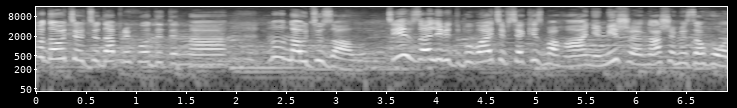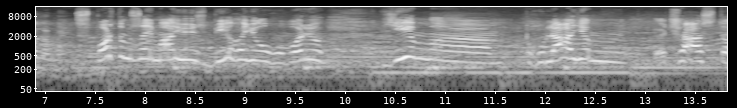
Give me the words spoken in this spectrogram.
Подобається сюди приходити на, ну, на цю залу. В цій залі відбуваються всякі змагання між нашими загонами. Спортом займаюсь, бігаю, говорю їм, е, гуляємо часто.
